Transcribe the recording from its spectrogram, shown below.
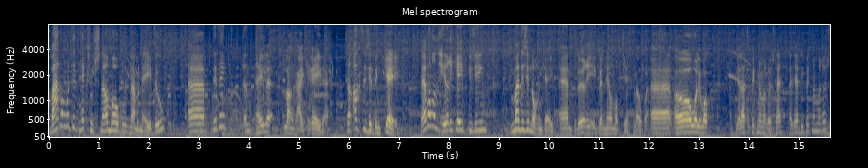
waarom moet dit hek zo snel mogelijk naar beneden toe? Eh, dit heeft een hele belangrijke reden. Daarachter zit een cave. We hebben al een eerdere cave gezien, maar er zit nog een cave. En verdorie, ik ben helemaal verkeerd gelopen. Eh, oh, Wollywop. Jij laat de Pikmin maar rust, hè? Laat jij die Pikmin maar rust?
